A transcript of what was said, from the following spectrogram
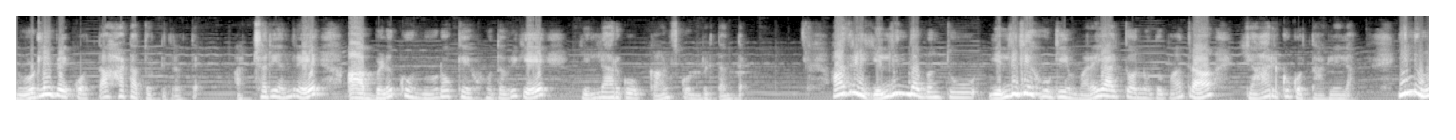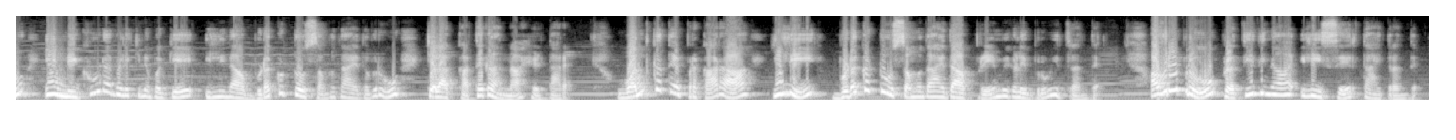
ನೋಡ್ಲೇಬೇಕು ಅಂತ ಹಠ ತೊಟ್ಟಿದ್ರಂತೆ. ಅಚ್ಚರಿ ಅಂದ್ರೆ ಆ ಬೆಳಕು ನೋಡೋಕೆ ಹೋದವರಿಗೆ ಎಲ್ಲಾರ್ಗೂ ಕಾಣಿಸ್ಕೊಂಡ್ಬಿಡ್ತಂತೆ ಆದ್ರೆ ಎಲ್ಲಿಂದ ಬಂತು, ಎಲ್ಲಿಗೆ ಹೋಗಿ ಮರೆಯಾಯ್ತು ಅನ್ನೋದು ಮಾತ್ರ ಯಾರಿಗೂ ಗೊತ್ತಾಗ್ಲಿಲ್ಲ. ಇನ್ನು ಈ ನಿಗೂಢ ಬೆಳಕಿನ ಬಗ್ಗೆ ಇಲ್ಲಿನ ಬುಡಕಟ್ಟು ಸಮುದಾಯದವರು ಕೆಲ ಕಥೆಗಳನ್ನ ಹೇಳ್ತಾರೆ. ಒಂದ್ ಕತೆ ಪ್ರಕಾರ ಇಲ್ಲಿ ಬುಡಕಟ್ಟು ಸಮುದಾಯದ ಪ್ರೇಮಿಗಳಿಬ್ರು ಇದ್ರಂತೆ. ಅವರಿಬ್ರು ಪ್ರತಿದಿನ ಇಲ್ಲಿ ಸೇರ್ತಾ ಇದ್ರಂತೆ.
